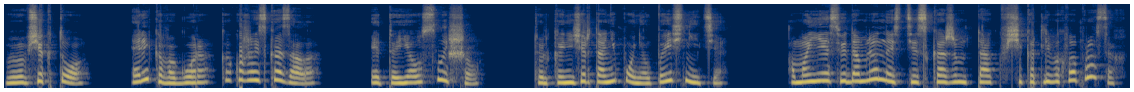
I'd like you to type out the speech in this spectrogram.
Вы вообще кто? Эрика Вагора, как уже и сказала. Это я услышал. Только ни черта не понял, поясните. О моей осведомленности, скажем так, в щекотливых вопросах?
